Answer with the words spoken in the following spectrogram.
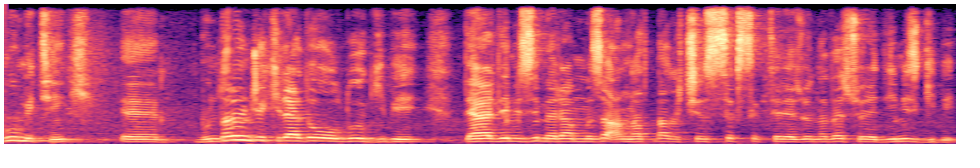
bu miting e, bundan öncekilerde olduğu gibi derdimizi, meramımızı anlatmak için sık sık televizyonlarda söylediğimiz gibi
